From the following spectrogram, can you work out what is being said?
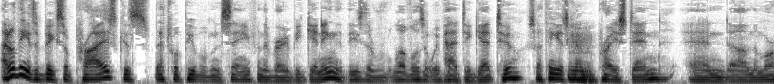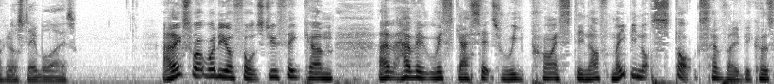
I don't think it's a big surprise because that's what people have been saying from the very beginning that these are the levels that we've had to get to. So I think it's kind mm. of priced in, and um, the market will stabilize. Alex, what, what are your thoughts? Do you think um, have risk assets repriced enough? Maybe not stocks, have they? Because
